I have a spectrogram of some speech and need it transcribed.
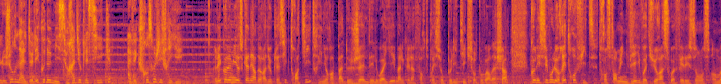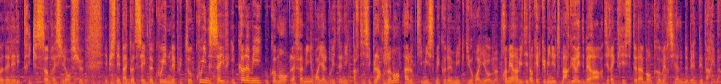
Le journal de l'économie sur Radio Classique avec François Giffrier. L'économie au scanner de Radio Classique, trois titres. Il n'y aura pas de gel des loyers malgré la forte pression politique sur le pouvoir d'achat. Connaissez-vous le rétrofit? Transformer une vieille voiture assoiffée d'essence en modèle électrique sobre et silencieux. Et puis ce n'est pas God Save the Queen, mais plutôt Queen Save Economy ou comment la famille royale britannique participe largement à l'optimisme économique du royaume. Première invitée dans quelques minutes, Marguerite Bérard, directrice de la banque commerciale de BNP Paribas.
